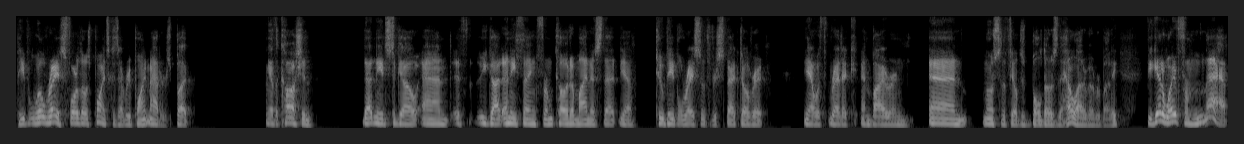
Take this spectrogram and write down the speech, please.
people will race for those points because every point matters. But you know, the caution that needs to go. And if you got anything from COTA minus that, yeah, two people race with respect over it, yeah, with Reddick and Byron, and most of the field just bulldoze the hell out of everybody. If you get away from that,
